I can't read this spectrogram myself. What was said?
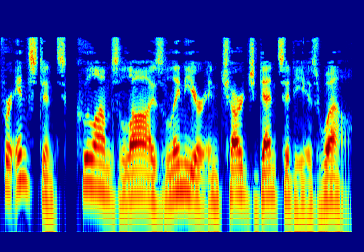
for instance coulomb's law is linear in charge density as well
